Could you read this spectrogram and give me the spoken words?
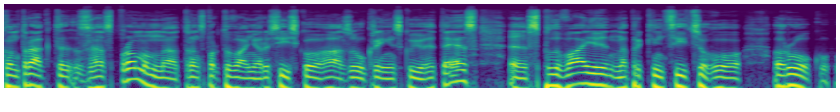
контракт з Газпромом на транспортування російського газу українською ГТС спливає наприкінці цього року.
